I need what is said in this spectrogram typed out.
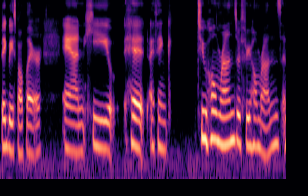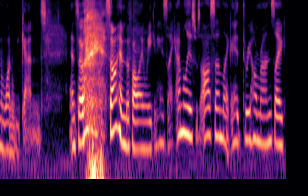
big baseball player, and he hit, I think, two home runs or three home runs in one weekend. And so I saw him the following week and he was like, Emily, this was awesome. Like I hit three home runs. Like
